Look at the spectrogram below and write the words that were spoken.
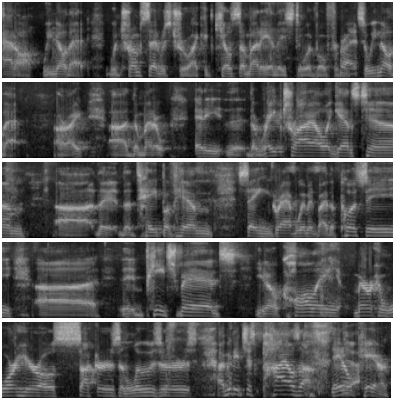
at all. We know that. What Trump said was true. I could kill somebody and they still would vote for me. Right. So we know that. All right. Uh, no matter Eddie, the, the rape trial against him, uh, the the tape of him saying he grabbed women by the pussy, uh, the impeachment, you know, calling American war heroes suckers and losers. I mean, it just piles up. They don't yeah. care.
